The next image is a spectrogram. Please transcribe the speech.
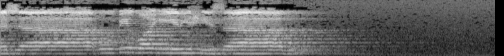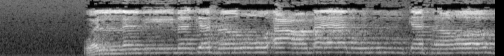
يشاء بغير حساب. والذين كفروا أعمالهم كسراب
